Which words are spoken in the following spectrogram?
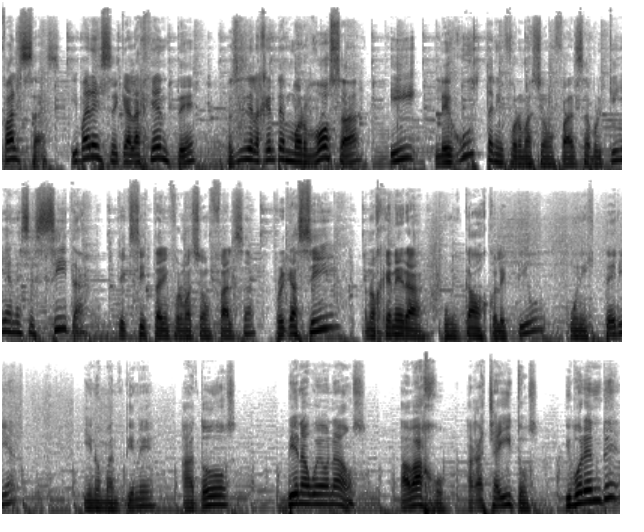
falsas. Y parece que a la gente, no sé si la gente es morbosa y le gusta la información falsa porque ella necesita que exista información falsa, porque así nos genera un caos colectivo, una histeria y nos mantiene a todos bien ahueonados, abajo, agachaditos. Y por ende,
